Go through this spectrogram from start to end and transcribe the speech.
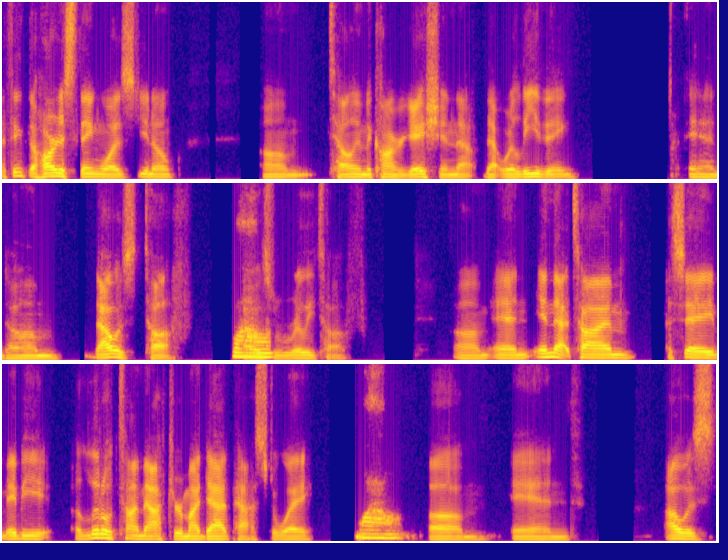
I think the hardest thing was, you know, um, telling the congregation that, that we're leaving. And um, that was tough. Wow. that was really tough. Um, and in that time, I say maybe a little time after my dad passed away, Wow. um, and I was,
